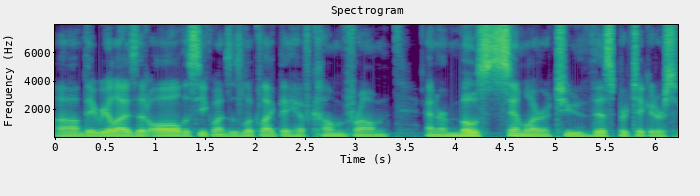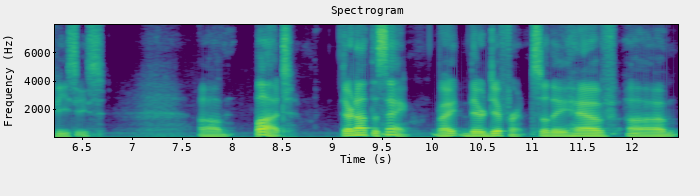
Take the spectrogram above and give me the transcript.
um, they realize that all the sequences look like they have come from and are most similar to this particular species. Um, but they're not the same, right? They're different. So they have, um,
